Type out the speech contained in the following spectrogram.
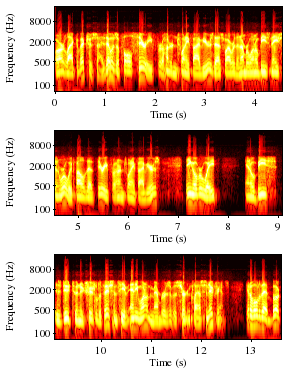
or lack of exercise. That was a false theory for 125 years. That's why we're the number one obese nation in the world. We followed that theory for 125 years. Being overweight and obese is due to a nutritional deficiency of any one of the members of a certain class of nutrients. Get a hold of that book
